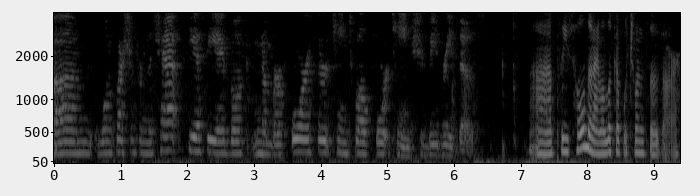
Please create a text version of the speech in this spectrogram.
Um, one question from the chat. CSEA book number 4, 13, 12, 14. Should we read those? Uh, please hold and I will look up which ones those are.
